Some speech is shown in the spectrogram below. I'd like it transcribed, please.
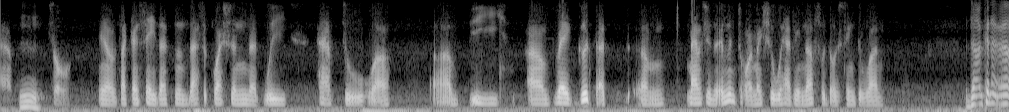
have. Mm. So, you know, like I say, that's that's a question that we have to uh, uh, be um, very good at um, managing the inventory. Make sure we have enough of those things to run. Doc, can I, uh,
